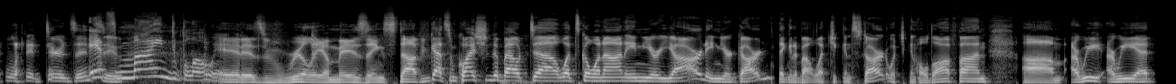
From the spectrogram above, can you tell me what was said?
what it turns into. it's mind blowing. It is really amazing stuff. You've got some questions about uh, what's going on in your yard, in your garden, thinking about what you can start, what you can hold off on. Um, are we are we at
